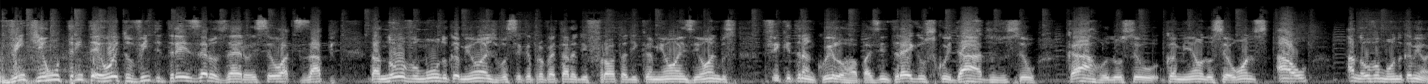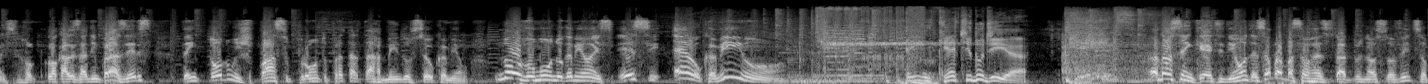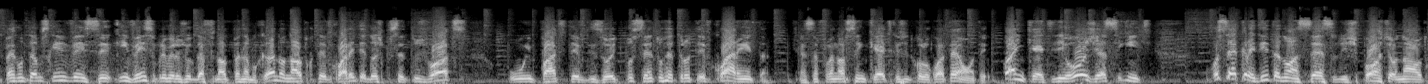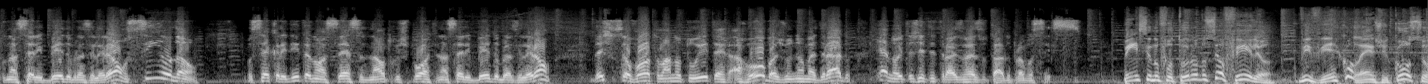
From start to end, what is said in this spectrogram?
21 38 2300. Esse é o WhatsApp da Novo Mundo Caminhões. Você que é proprietário de frota de caminhões e ônibus, fique tranquilo, rapaz. Entregue os cuidados do seu carro, do seu caminhão, do seu ônibus ao a Novo Mundo Caminhões. Localizado em Prazeres, tem todo um espaço pronto para tratar bem do seu caminhão. Novo Mundo Caminhões, esse é o caminho. Enquete do dia. A nossa enquete de ontem, só para passar o resultado para os nossos ouvintes, só perguntamos quem vence, quem vence o primeiro jogo da final do Pernambucano. O Náutico teve 42% dos votos, o empate teve 18%, o retrô teve 40%. Essa foi a nossa enquete que a gente colocou até ontem. A enquete de hoje é a seguinte: você acredita no acesso do esporte ao Náutico na Série B do Brasileirão? Sim ou não? Você acredita no acesso do Náutico Esporte na Série B do Brasileirão? Deixe seu voto lá no Twitter, arroba Júnior Medrado, e à noite a gente traz o resultado para vocês. Pense no futuro do seu filho. Viver Colégio Curso.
